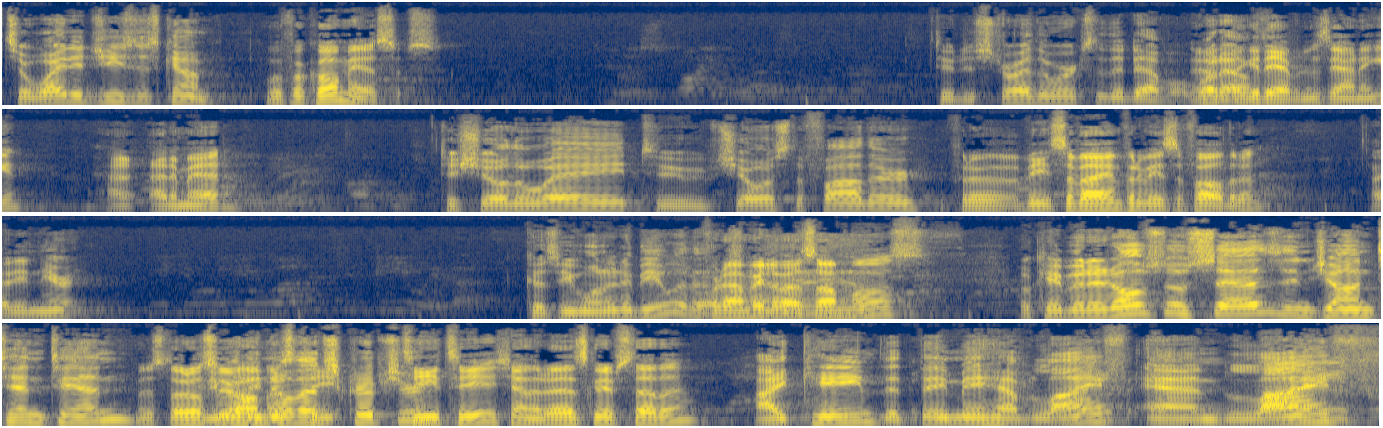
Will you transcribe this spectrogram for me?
So, why did Jesus come? Hvorfor kom Jesus? To destroy the works of the devil. What Ødelegge else? djevelens gjerninger? Er, er det mer? To show the way, to show us the Father. For å vise veien, for å vise Faderen. I didn't hear it. Because he wanted to be with us. Fordi han ville være sammen med oss. Okay, but it also says in John 10:10. Det står også i Anybody know that Johannes scripture? 10 10. Kjenner dere skriftstedet? I came that they may have life and life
